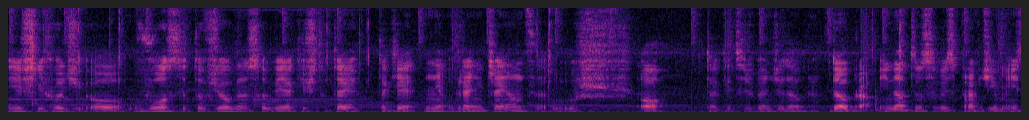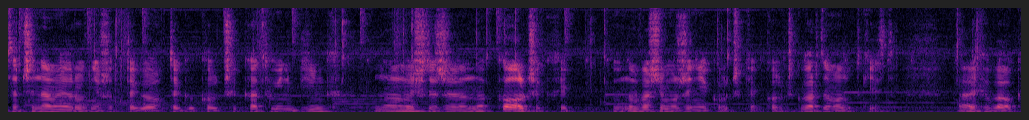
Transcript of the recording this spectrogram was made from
Jeśli chodzi o włosy, to wziąłbym sobie jakieś tutaj takie nieograniczające już. O, takie coś będzie dobre. Dobra, i na tym sobie sprawdzimy. I zaczynamy również od tego, tego kolczyka Twin Blink. No myślę, że no kolczyk, no właśnie może nie kolczyk jak kolczyk, bardzo malutki jest. Ale chyba ok.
